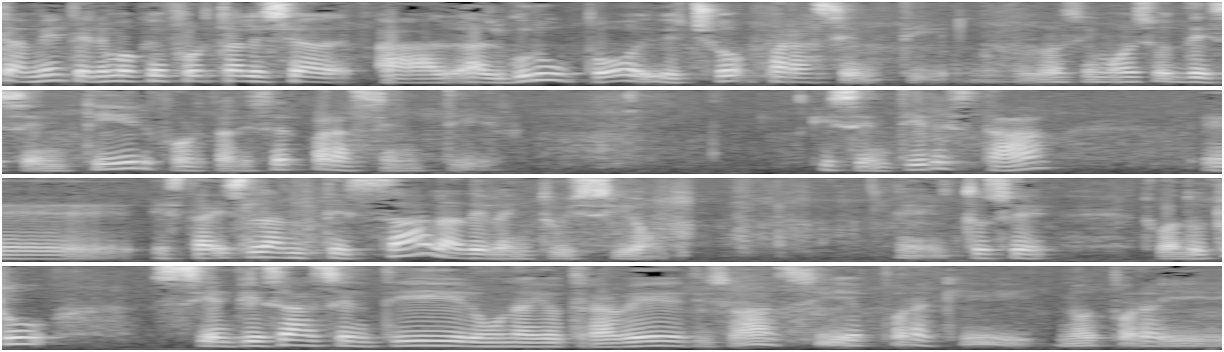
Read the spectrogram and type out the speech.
también tenemos que fortalecer al, grupo, de hecho, para sentir. Nosotros hacemos eso de sentir, fortalecer para sentir. Y sentir está, eh, esta es la antesala de la intuición. Eh, entonces, cuando tú si empiezas a sentir una y otra vez, dices, ah, sí, es por aquí, no es por ahí.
